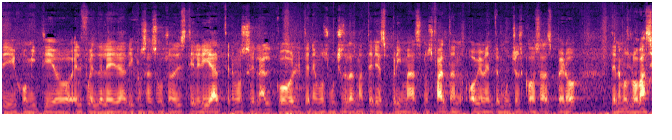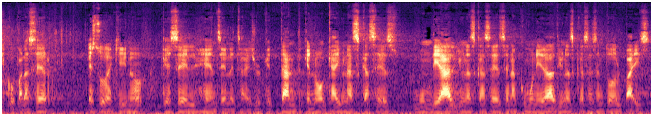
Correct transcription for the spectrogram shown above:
dijo mi tío, él fue el de la idea, dijo, o sea, somos una distillería, tenemos el alcohol, tenemos muchas de las materias primas. Nos faltan, obviamente, muchas cosas, pero tenemos lo básico para hacer esto de aquí, ¿no? Que es el hand sanitizer, que tanto que no, que hay una escasez mundial y una escasez en la comunidad y una escasez en todo el país.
